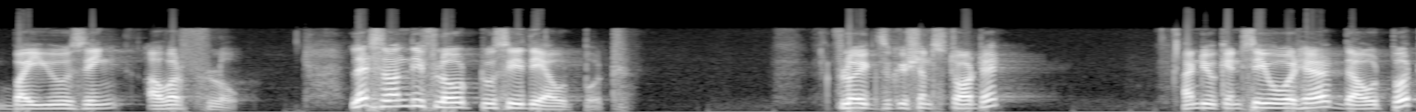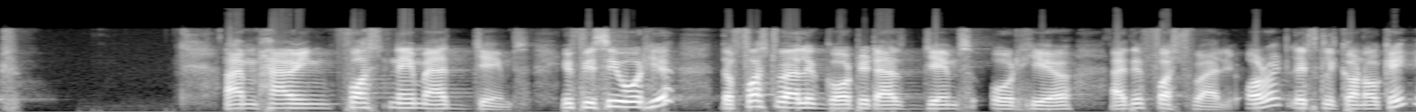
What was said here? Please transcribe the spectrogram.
by using our flow. Let's run the flow to see the output. Flow execution started and you can see over here the output. I'm having first name as James. If you see over here, the first value got it as James over here as the first value. All right, let's click on OK.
